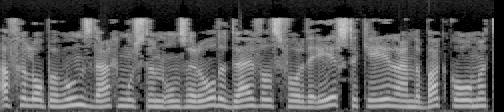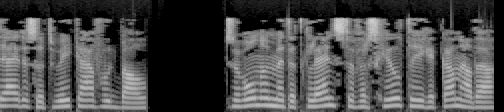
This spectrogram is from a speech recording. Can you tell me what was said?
Afgelopen woensdag moesten onze Rode Duivels voor de eerste keer aan de bak komen tijdens het WK voetbal. Ze wonnen met het kleinste verschil tegen Canada,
